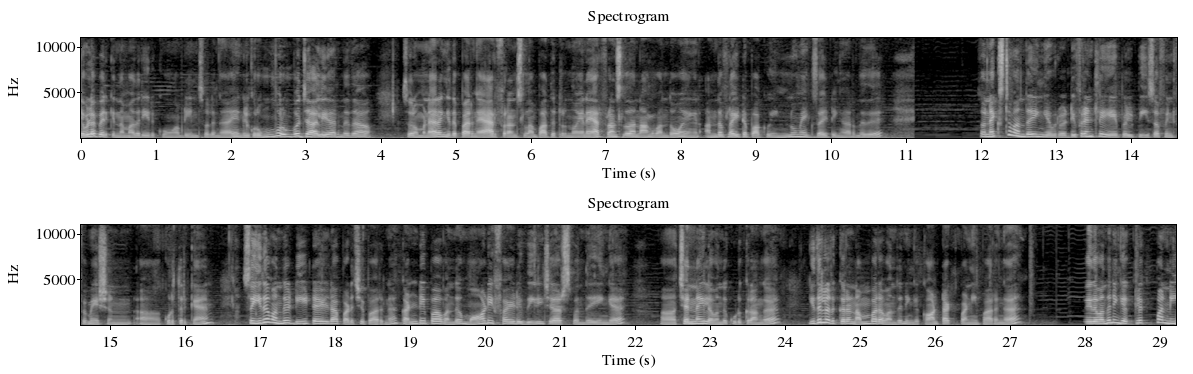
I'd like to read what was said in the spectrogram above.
எவ்வளோ பேருக்கு இந்த மாதிரி இருக்கும் அப்படின்னு சொல்லுங்கள் எங்களுக்கு ரொம்ப ரொம்ப ஜாலியாக இருந்ததா? ஸோ ரொம்ப நேரம் இங்கே இதை பாருங்கள் ஏர் ஃப்ரான்ஸ்லாம் பார்த்துட்டு இருந்தோம். ஏன்னா ஏர் ஃப்ரான்ஸில் தான் நாங்கள் வந்தோம். எங்க- அந்த ஃப்ளைட்டை பார்க்க இன்னுமே எக்ஸைட்டிங்காக இருந்தது. ஸோ நெக்ஸ்ட்டு வந்து இங்கே ஒரு differently abled piece of information கொடுத்துருக்கேன். ஸோ இதை வந்து டீட்டெயில்டாக படித்து பாருங்கள் கண்டிப்பாக வந்து மாடிஃபைடு வீல் சேர்ஸ் வந்து இங்கே சென்னையில் வந்து கொடுக்குறாங்க. இதில் இருக்கிற நம்பரை வந்து நீங்கள் காண்டாக்ட் பண்ணி பாருங்கள் இதை வந்து நீங்கள் கிளிக் பண்ணி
